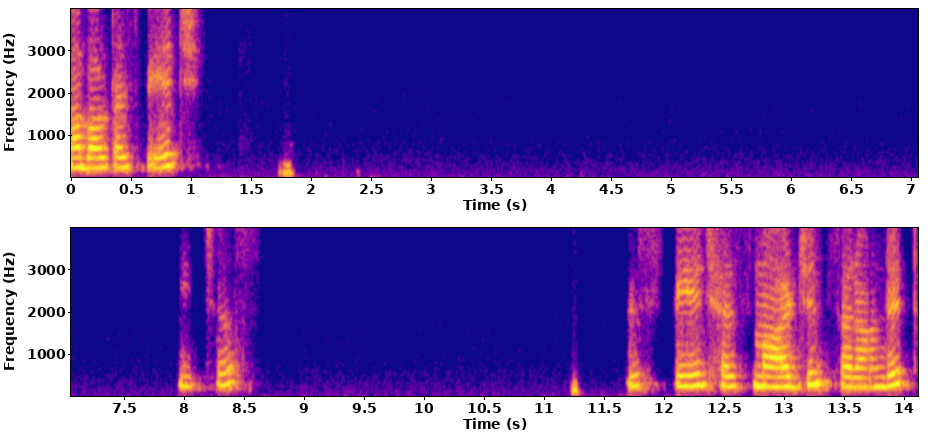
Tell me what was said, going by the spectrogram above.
about us page. Features. This page has margins around it.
